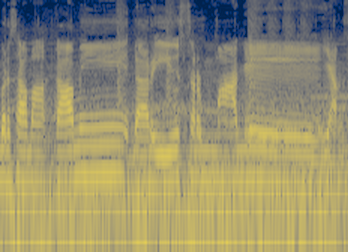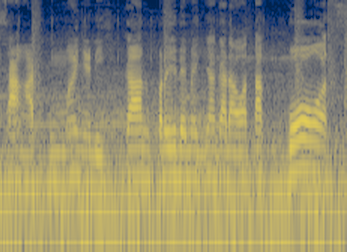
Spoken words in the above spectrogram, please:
bersama kami dari user Mage yang sangat menyedihkan. Perih damage-nya gak ada otak, bos.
